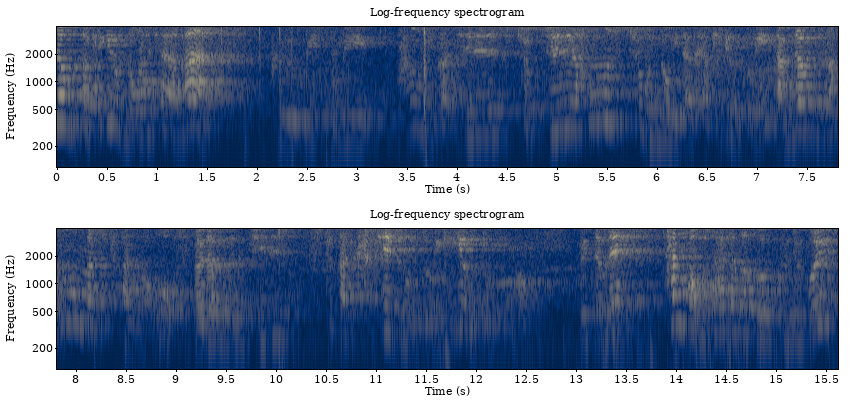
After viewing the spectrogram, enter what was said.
전부터 케겔 운동을 하셔야만 그 우리 우리 항 그러니까 질 수축 질 항문 수축 운동이잖아요. 케겔 운동이 남자분들은 항문만 수축하는 거고 여자분들은 질 수축까지 같이 해주는 운동이 케겔 운동이에요. 그렇기 때문에 산 전부터 하셔서 그 근육을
